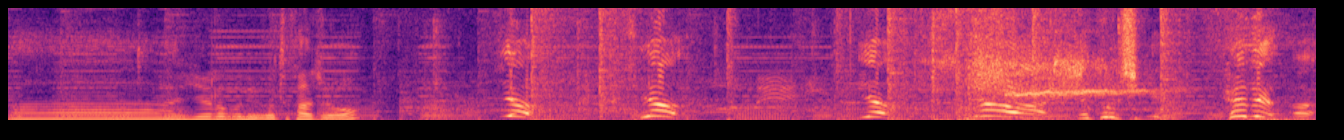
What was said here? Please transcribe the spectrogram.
아, 여러분, 이거 어떡하죠? 야! 야! 야! 야! 옆으로 치기! 헤드! 아,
